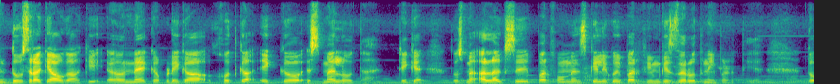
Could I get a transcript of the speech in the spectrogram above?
दूसरा क्या होगा कि नए कपड़े का खुद का एक स्मेल होता है, ठीक है? तो उसमें अलग से परफॉर्मेंस के लिए कोई परफ्यूम की ज़रूरत नहीं पड़ती है। तो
